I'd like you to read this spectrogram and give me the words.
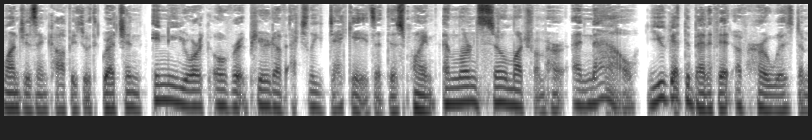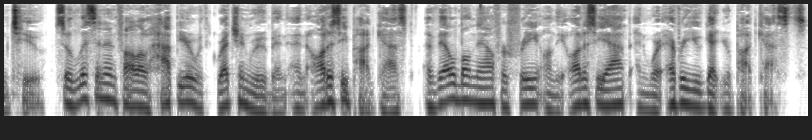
lunches and coffees with Gretchen in New York over a period of actually decades at this point and learned so much from her. And now you get the benefit of her wisdom too. So listen and follow Happier with Gretchen Rubin, an Odyssey podcast available now for free on the Odyssey app and wherever you get your podcasts.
